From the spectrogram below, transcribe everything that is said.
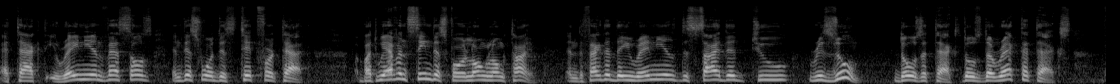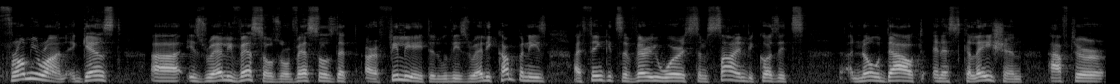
attacked Iranian vessels. And this was this tit for tat. But we haven't seen this for a long, long time. And the fact that the Iranians decided to resume those attacks, those direct attacks from Iran against uh, Israeli vessels or vessels that are affiliated with Israeli companies, I think it's a very worrisome sign because it's uh, no doubt an escalation after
